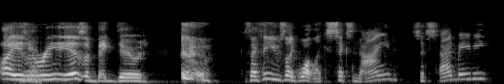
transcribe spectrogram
oh, he's Yeah. a, he is a big dude. Because I think he was like what, like six nine, six ten maybe.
